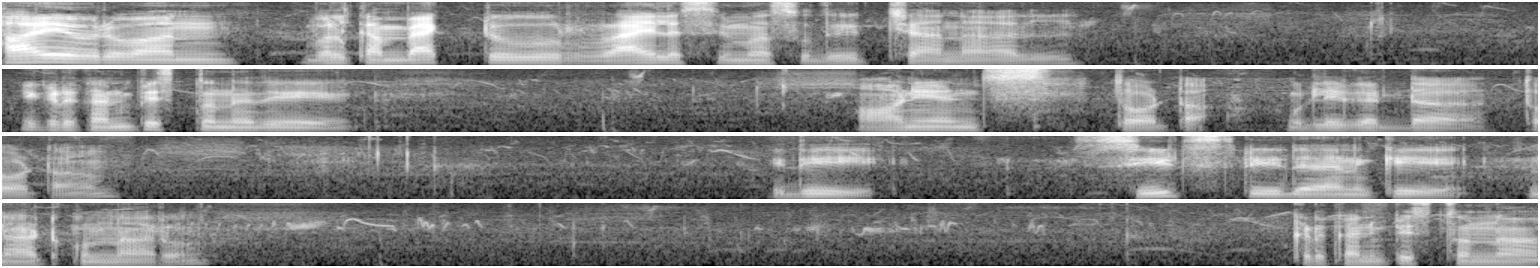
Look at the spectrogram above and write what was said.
Hi everyone welcome back to Rayalaseema Sudheer channel ఇక్కడ కనిపిస్తున్నది ఆనియన్స్ తోట ఉల్లిగడ్డ తోట. ఇది సీడ్స్ తీయడానికి నాటుకున్నారు. ఇక్కడ కనిపిస్తున్న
